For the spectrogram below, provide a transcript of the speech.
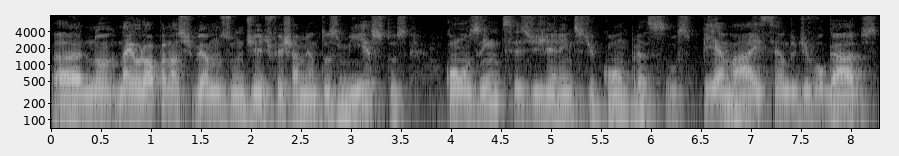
Uh, no, na Europa, nós tivemos um dia de fechamentos mistos, com os índices de gerentes de compras, os PMI, sendo divulgados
